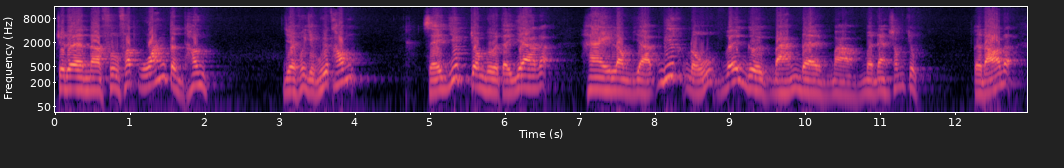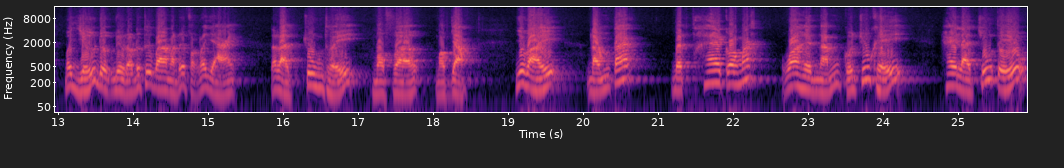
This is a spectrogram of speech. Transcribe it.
Cho nên à, phương pháp quán tình thân về phương diện huyết thống sẽ giúp cho người tại gia đó hài lòng và biết đủ với người bạn đời mà mình đang sống chung. Từ đó đó mới giữ được điều đạo đức thứ ba mà Đức Phật đã dạy, đó là chung thủy, một vợ, một chồng. Như vậy, động tác bịt hai con mắt qua hình ảnh của chú khỉ hay là chú tiểu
